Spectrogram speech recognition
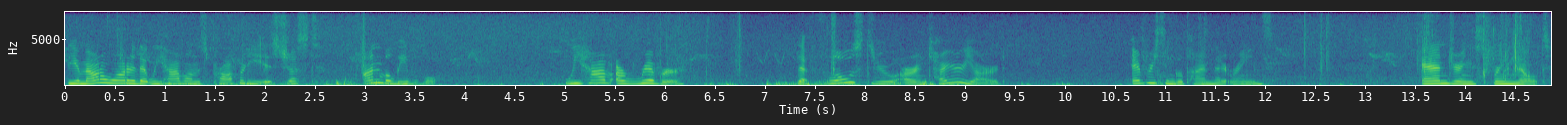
The amount of water that we have on this property is just unbelievable. We have a river that flows through our entire yard every single time that it rains and during the spring melt.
